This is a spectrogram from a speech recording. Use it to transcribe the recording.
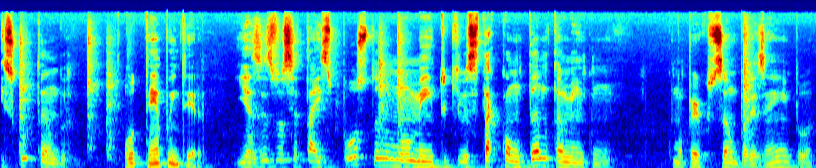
escutando. O tempo inteiro. E às vezes você está exposto num momento que você está contando também com, com uma percussão, por exemplo,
